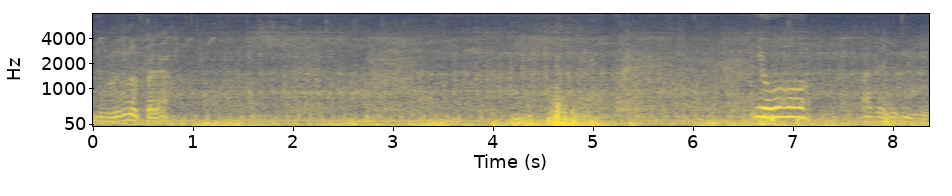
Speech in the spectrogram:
อยู่หรือหลุดไปแล้ว อยู่โห อาจจะยืนอยู่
